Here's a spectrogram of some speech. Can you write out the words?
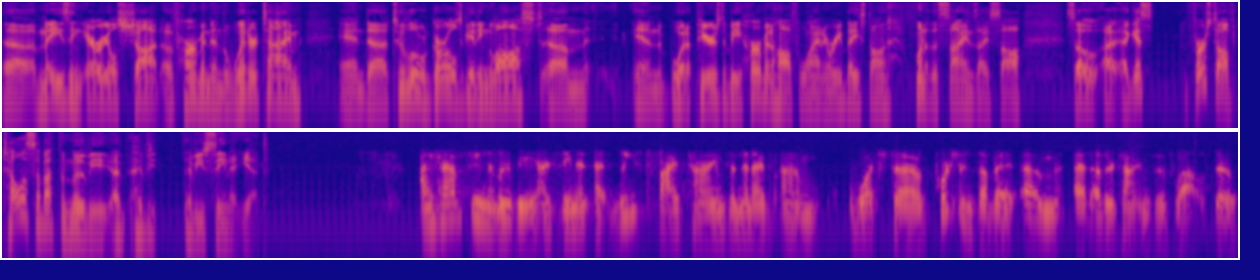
uh, amazing aerial shot of Hermann in the wintertime and uh, two little girls getting lost um, in what appears to be Hermannhof Winery based on one of the signs I saw. So uh, I guess first off, tell us about the movie. Have you have you seen it yet? I have seen the movie. I've seen it at least five times, and then I've um, watched uh, portions of it um, at other times as well. So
